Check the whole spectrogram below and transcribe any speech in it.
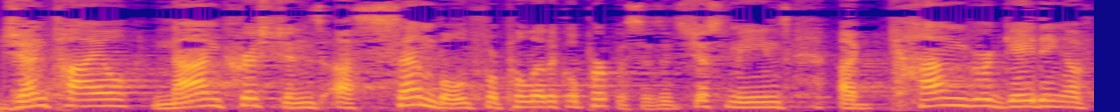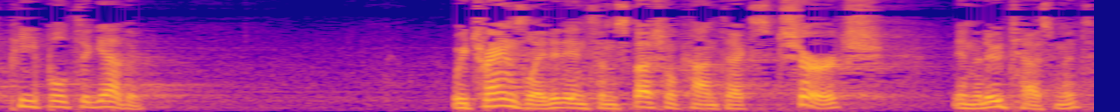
Gentile non-Christians assembled for political purposes. It just means a congregating of people together. We translate it in some special context, church, in the New Testament,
